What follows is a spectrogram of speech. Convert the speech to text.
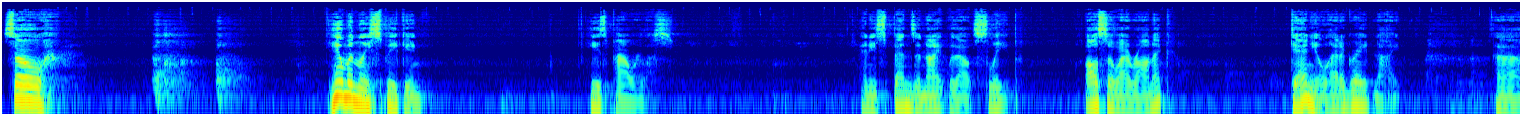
So Humanly speaking, he is powerless. And he spends a night without sleep. Also ironic, Daniel had a great night. Uh,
